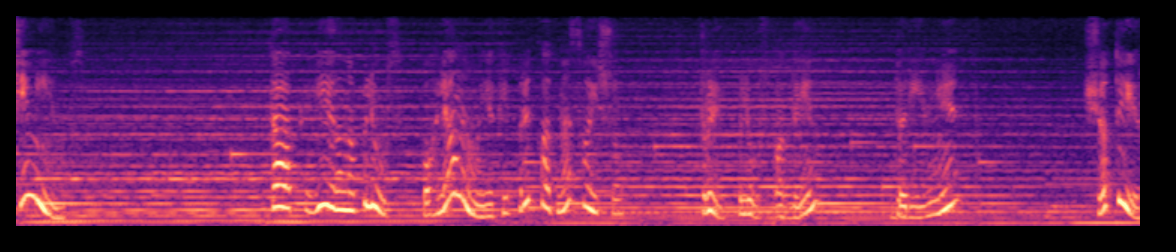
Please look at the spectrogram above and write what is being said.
чи мінус? Так, вірно, плюс. Поглянемо, який приклад нас вийшов. 3 плюс 1 дорівнює 4.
